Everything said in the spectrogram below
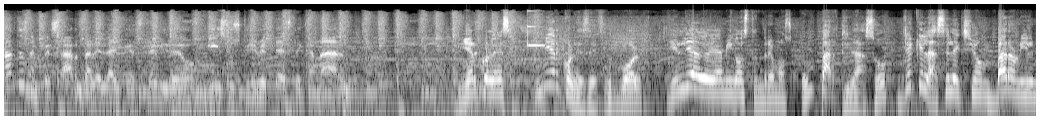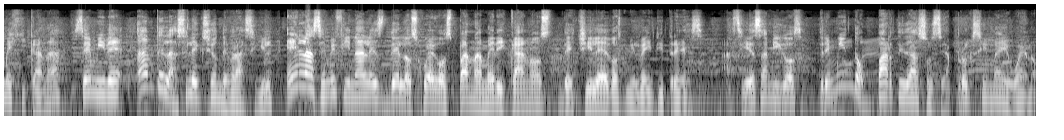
Antes de empezar, dale like a este video y suscríbete a este canal. Miércoles, miércoles de fútbol y el día de hoy amigos tendremos un partidazo ya que la selección varonil mexicana se mide ante la selección de Brasil en las semifinales de los Juegos Panamericanos de Chile 2023. Así es amigos, tremendo partidazo se aproxima y bueno,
